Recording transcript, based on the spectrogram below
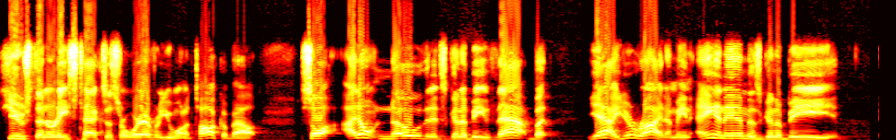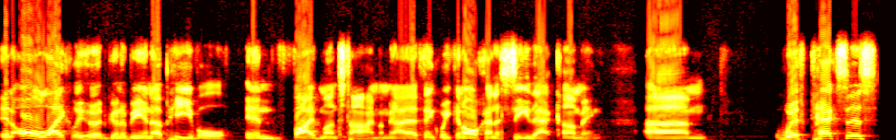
Houston or East Texas or wherever you want to talk about. So I don't know that it's going to be that, but yeah, you're right. I mean, A&M is going to be in all likelihood going to be in upheaval in 5 months time. I mean, I think we can all kind of see that coming. Um, with Texas,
